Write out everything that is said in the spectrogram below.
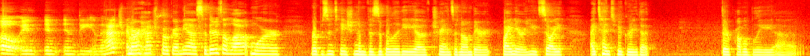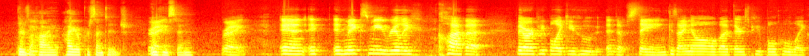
Oh, in, in, in the in the Hatch In our. Hatch program, yeah. So there's a lot more representation and visibility of trans and non-binary youth. So I, I tend to agree that there probably uh, there's a high higher percentage in Right. Houston. Right. And it, it makes me really glad that there are people like you who end up staying because I know that there's people who like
